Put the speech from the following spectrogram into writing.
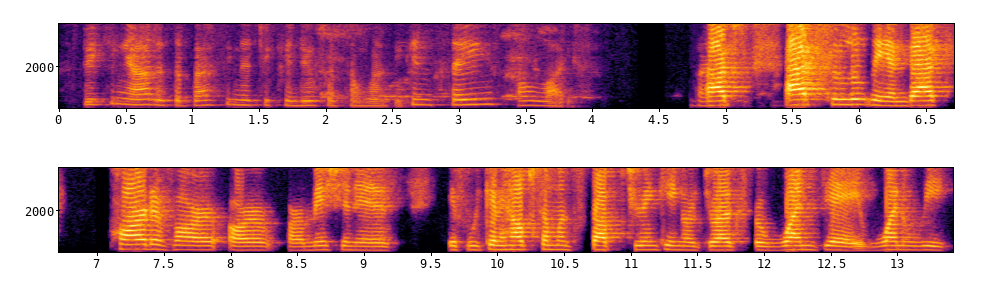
Speaking out is the best thing that you can do for someone. You can save a life. Absolutely. And that's part of our, our, our mission is if we can help someone stop drinking or drugs for one day, one week,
